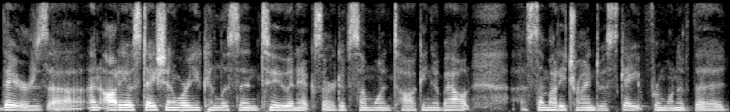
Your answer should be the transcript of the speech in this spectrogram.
there's uh, an audio station where you can listen to an excerpt of someone talking about somebody trying to escape from one of the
